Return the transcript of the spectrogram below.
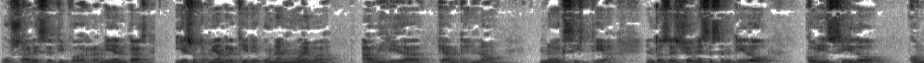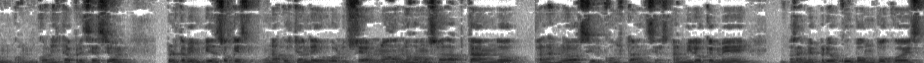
usar ese tipo de herramientas y eso también requiere una nueva habilidad que antes no, no existía. Entonces yo en ese sentido coincido con, con, esta apreciación, pero también pienso que es una cuestión de evolución, ¿no? Nos vamos adaptando a las nuevas circunstancias. A mí lo que me, me preocupa un poco es,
